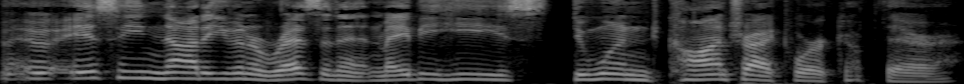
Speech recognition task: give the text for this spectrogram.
is he not even a resident? Maybe he's doing contract work up there,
